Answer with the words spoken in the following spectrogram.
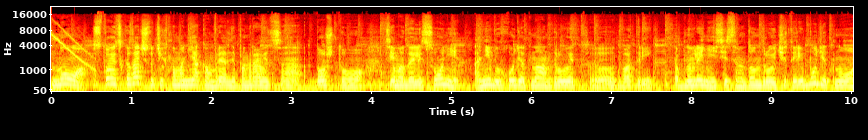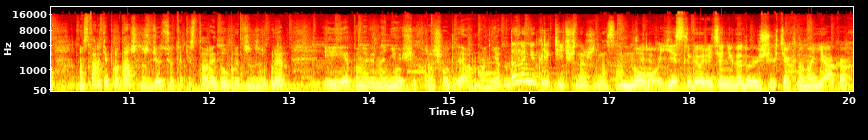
Но стоит сказать, что техноманьякам вряд ли понравится то, что все модели Sony, они выходят на Android э, 2.3. Обновление, естественно, до Android 4 будет, но на старте продаж нас ждет все-таки старый добрый Gingerbread, и это, наверное, не очень хорошо для маньяков. Да ну не критично же на самом деле. Ну, если говорить о негодующих техноманьяках,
